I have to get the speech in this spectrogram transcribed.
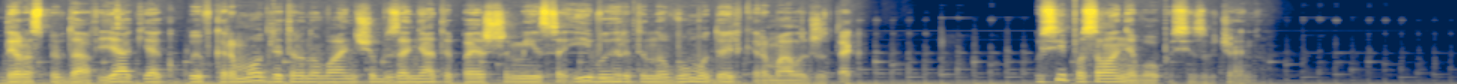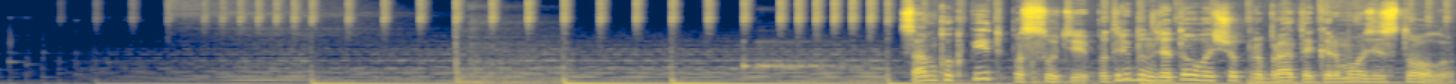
де розповідав, як я купив кермо для тренувань, щоб зайняти перше місце і виграти нову модель керма Logitech. Усі посилання в описі, звичайно. Сам кокпіт, по суті, потрібен для того, щоб прибрати кермо зі столу,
